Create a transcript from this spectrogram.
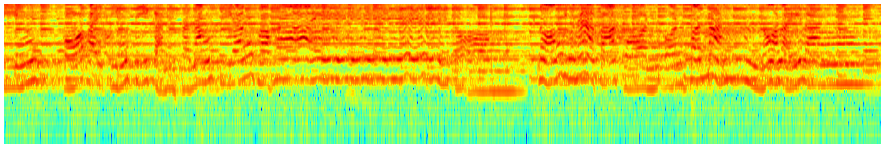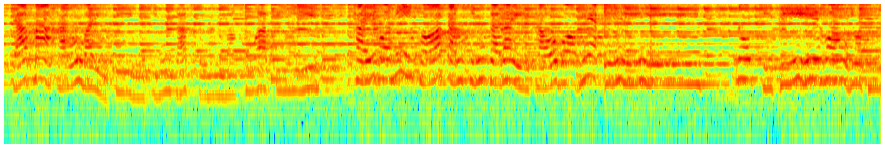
ผิง ขอภัยผิงสีกันสนังเสียงพะพายตองน้องอยู่หน้าปาก่อนอ่อนซ้อนมันนอไหลลัง จับมาขังใบปีงกินกับสุ่มบักทัวปีไผบ่มีขอกันกินก็ได้เขาบ่แพ้นกขี้ทีห้องอยู่ถือถื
